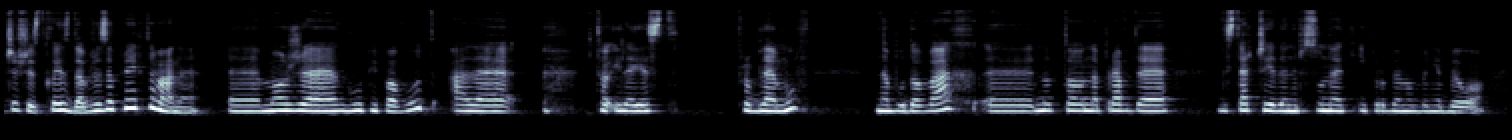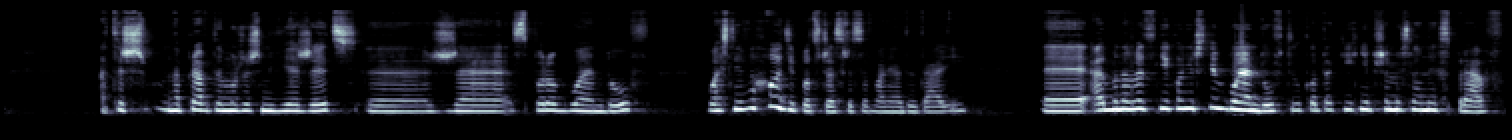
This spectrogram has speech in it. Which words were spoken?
czy wszystko jest dobrze zaprojektowane. Może głupi powód, ale to ile jest problemów na budowach, no to naprawdę wystarczy jeden rysunek i problemu by nie było. A też naprawdę możesz mi wierzyć, że sporo błędów właśnie wychodzi podczas rysowania detali. E, albo nawet niekoniecznie błędów, tylko takich nieprzemyślanych spraw.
